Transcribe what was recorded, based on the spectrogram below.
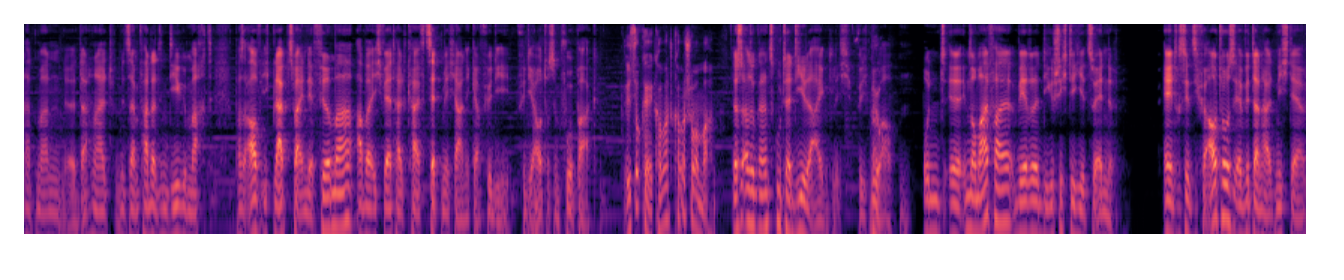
hat man äh, dann halt mit seinem Vater den Deal gemacht, pass auf, ich bleib zwar in der Firma, aber ich werde halt Kfz-Mechaniker für die, für die Autos im Fuhrpark. Ist okay, kann man, kann man schon mal machen. Das ist also ein ganz guter Deal eigentlich, würde ich mal Ja. behaupten. Und äh, im Normalfall wäre die Geschichte hier zu Ende. Er interessiert sich für Autos, er wird dann halt nicht der,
